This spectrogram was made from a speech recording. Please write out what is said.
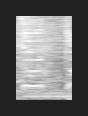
10件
